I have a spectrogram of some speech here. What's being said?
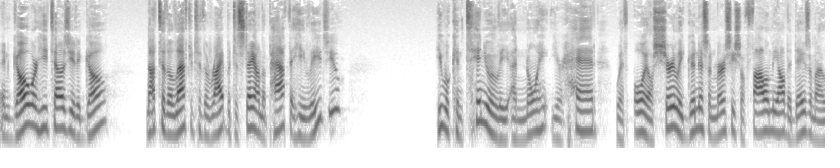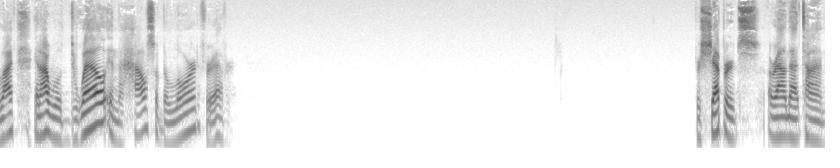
and go where he tells you to go, not to the left or to the right, but to stay on the path that he leads you, he will continually anoint your head with oil. Surely goodness and mercy shall follow me all the days of my life, and I will dwell in the house of the Lord forever. For shepherds around that time,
